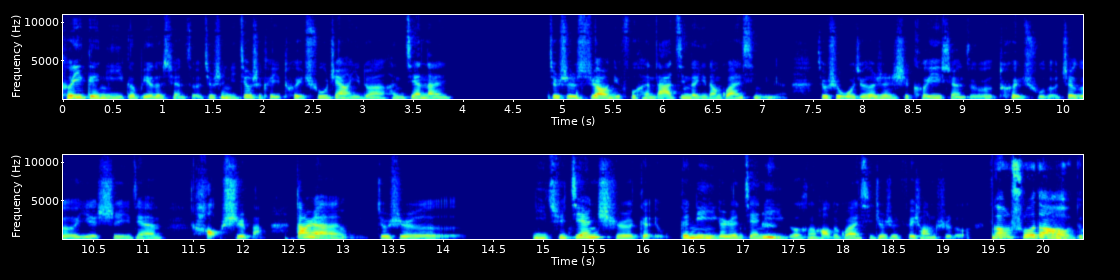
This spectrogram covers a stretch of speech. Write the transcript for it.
可以给你一个别的选择，就是你就是可以退出这样一段很艰难，就是需要你付很大劲的一段关系里面。就是我觉得人是可以选择退出的，这个也是一件好事吧。当然，就是。你去坚持跟跟另一个人建立一个很好的关系，这是非常值得。刚刚说到，就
